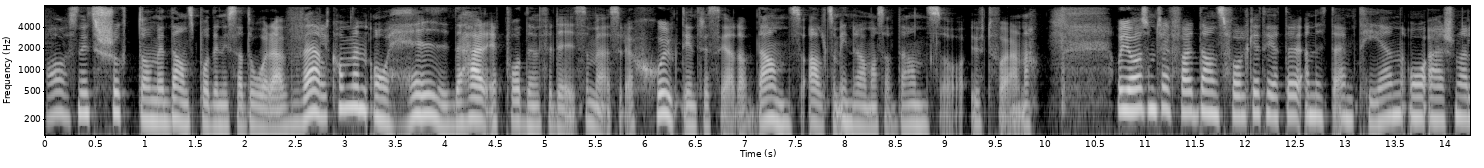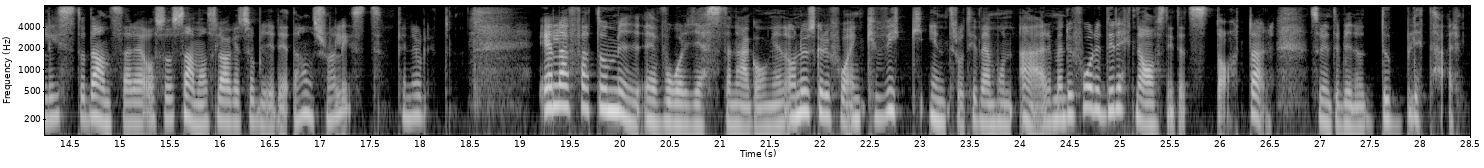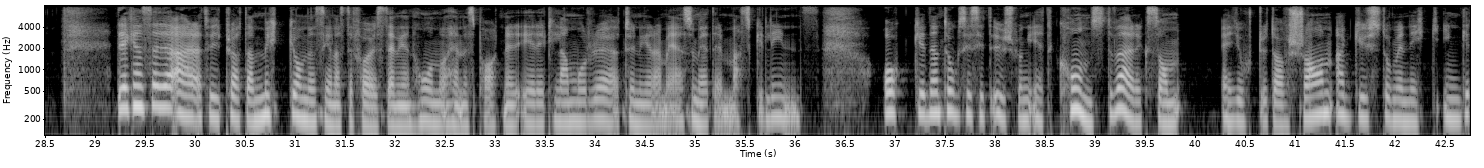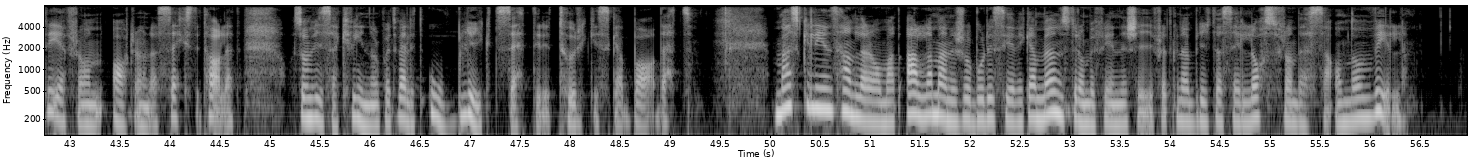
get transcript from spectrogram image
Avsnitt 17 med Danspodden Isadora. Välkommen och hej! Det här är podden för dig som är sådär sjukt intresserad av dans och allt som inramas av dans och utförarna. Och jag som träffar dansfolket heter Anita Emthén och är journalist och dansare och så sammanslaget så blir det dansjournalist. Finurligt. Ella Fatomi är vår gäst den här gången och nu ska du få en kvick intro till vem hon är men du får det direkt när avsnittet startar så det inte blir något dubbligt här. Det jag kan säga är att vi pratar mycket om den senaste föreställningen hon och hennes partner Erik Lamoureux turnerar med som heter Maskulins. Och den tog sig sitt ursprung i ett konstverk som är gjort av Jean-Auguste Dominique Ingré från 1860-talet som visar kvinnor på ett väldigt oblygt sätt i det turkiska badet. Maskulins handlar om att alla människor borde se vilka mönster de befinner sig i för att kunna bryta sig loss från dessa om de vill.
